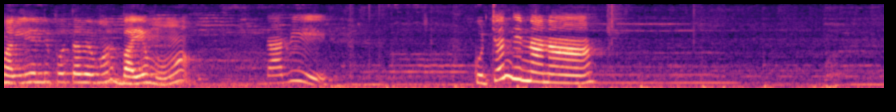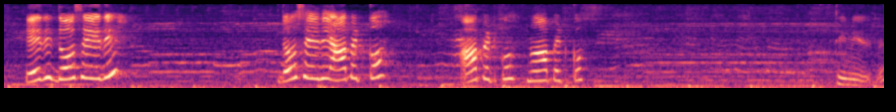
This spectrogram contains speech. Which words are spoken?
మళ్ళీ వెళ్ళిపోతావేమో అని భయము. దార్వి కూర్చొని తిన్నానా? ఏది దోశ ఏది? దోశ ఏది? ఆ పెట్టుకో. ఆ పెట్టుకో. నువ్వు ఆ పెట్టుకో. తినేది.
